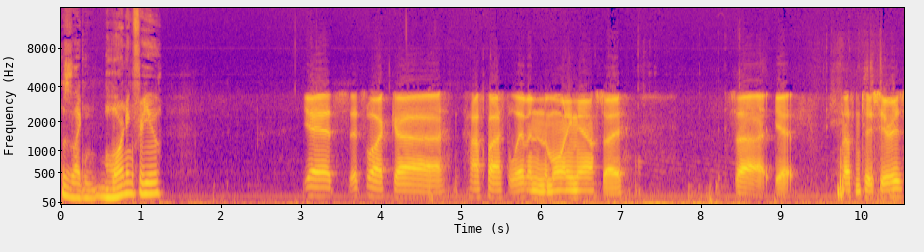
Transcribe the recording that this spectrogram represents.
was it like morning for you? Yeah, it's it's like uh, half past eleven in the morning now, so it's uh, yeah, nothing too serious.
